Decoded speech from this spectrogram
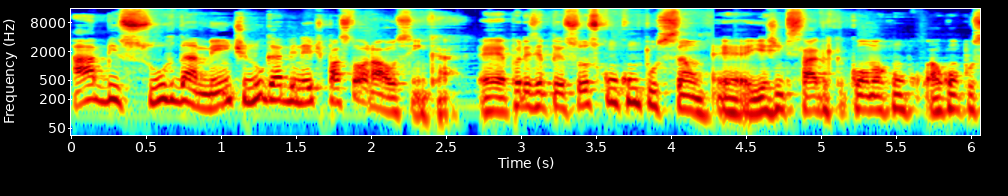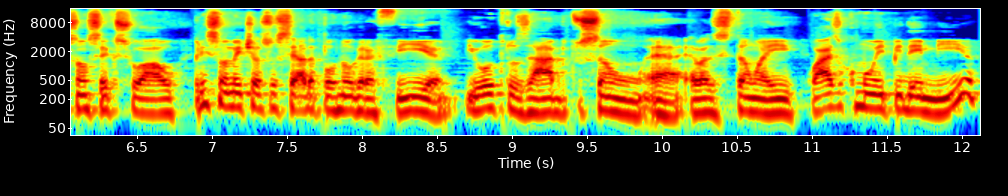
absurdamente no gabinete pastoral, assim, cara. É, por exemplo, pessoas com compulsão, é, e a gente sabe que como a, a, compulsão sexual, principalmente associada à pornografia e outros hábitos, são, é, elas estão aí quase como uma epidemia,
